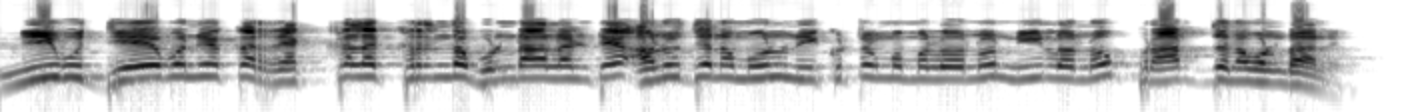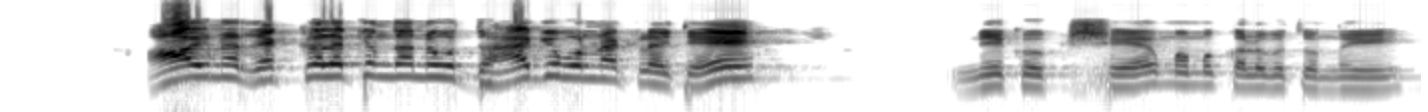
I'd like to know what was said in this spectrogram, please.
నీవు దేవుని యొక్క రెక్కల క్రింద ఉండాలంటే అనుదినము నీ కుటుంబంలోనూ నీలోనూ ప్రార్థన ఉండాలి. ఆయన రెక్కల కింద నువ్వు దాగి ఉన్నట్లయితే నీకు క్షేమము కలుగుతుంది.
